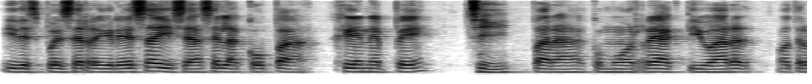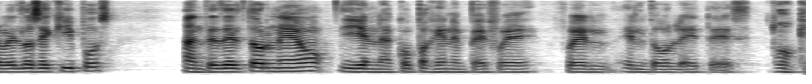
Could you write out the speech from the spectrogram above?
y después se regresa y se hace la Copa GNP Sí. para como reactivar otra vez los equipos antes del torneo y en la Copa GNP fue, fue el, el doblete ese. Ok.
